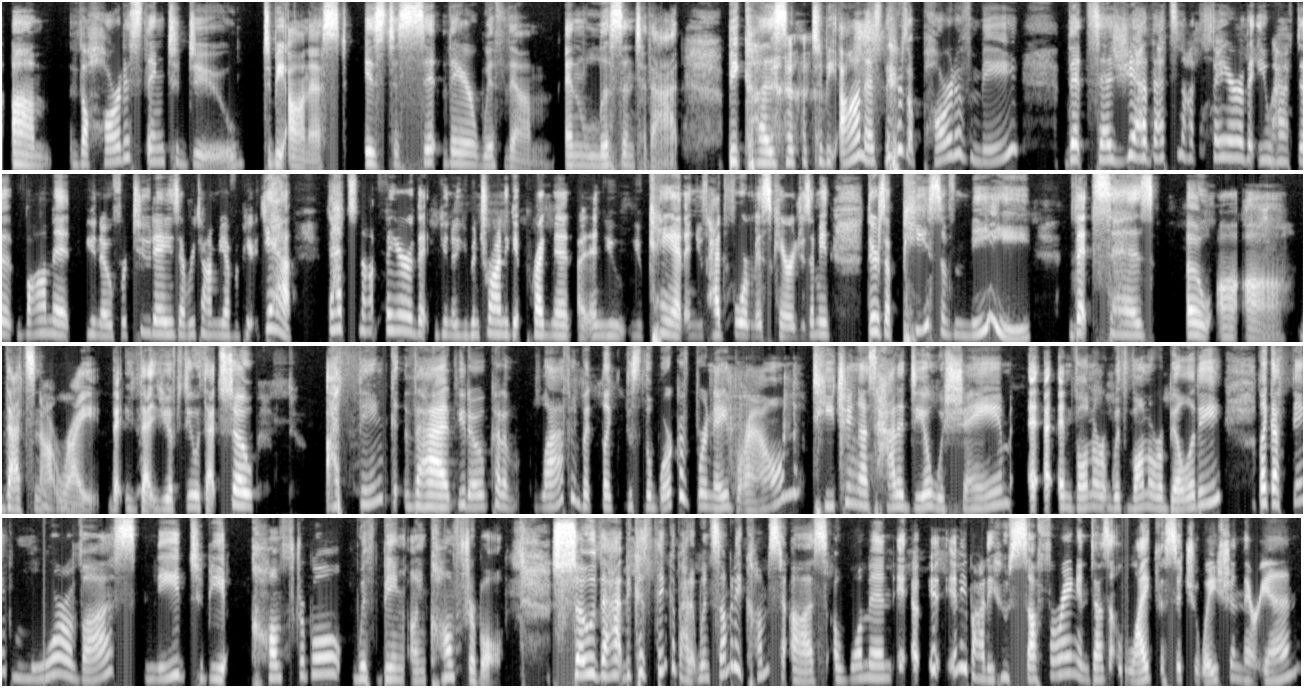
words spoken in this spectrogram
um, the hardest thing to do, to be honest, is to sit there with them and listen to that. Because to be honest, there's a part of me that says, yeah, that's not fair that you have to vomit, you know, for two days every time you have a period. Yeah, that's not fair that, you know, you've been trying to get pregnant and you, you can't and you've had four miscarriages. I mean, there's a piece of me that says, oh, uh-uh, that's not right. That, that you have to deal with that. So, I think that, you know, kind of laughing, but like this, the work of Brene Brown teaching us how to deal with shame and, and vulner- with vulnerability. Like, I think more of us need to be comfortable with being uncomfortable so that because think about it when somebody comes to us a woman anybody who's suffering and doesn't like the situation they're in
